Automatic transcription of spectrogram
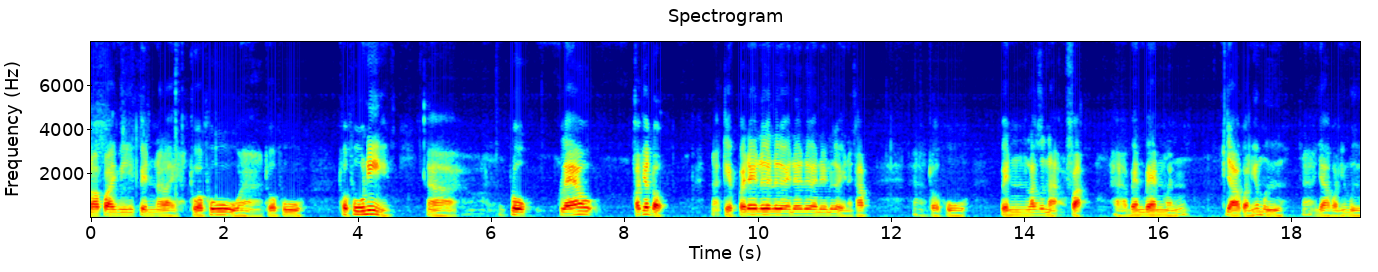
ต่อไปมีเป็นอะไรถั่วพูอ่าถั่วพูถั่วพูนี่อ่าปลูกแล้วเขาจะดกนะเก็บไปได้เรื่อยๆเรื่อยๆเรื่อยๆนะครับอ่าถั่วพูเป็นลักษณะฝักอ่าแบนๆเหมือนยาวกว่านิ้วมือนะยาวกว่านิ้วมือ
